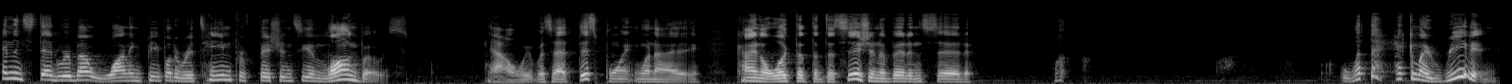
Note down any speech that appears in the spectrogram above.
and instead were about wanting people to retain proficiency in longbows. Now, it was at this point when I kind of looked at the decision a bit and said, what, what the heck am I reading?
